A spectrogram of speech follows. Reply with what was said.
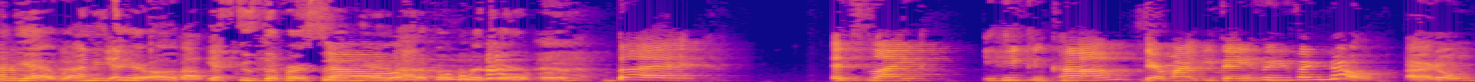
Of Yeah, well, I need Yes. to hear all about this Yes. because the first time I'm hearing about it, but whatever. But it's like he can come. There might be days that he's like, no, I don't,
